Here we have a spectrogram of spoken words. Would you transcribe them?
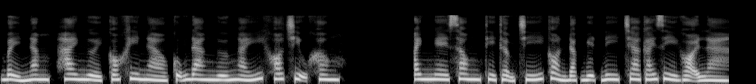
7 năm, hai người có khi nào cũng đang ngứa ngáy khó chịu không? Anh nghe xong thì thậm chí còn đặc biệt đi tra cái gì gọi là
